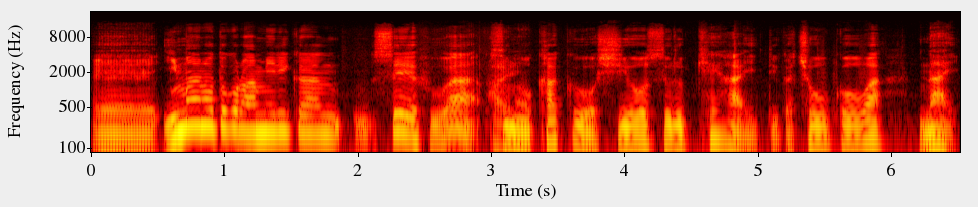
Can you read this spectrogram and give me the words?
えー、今のところアメリカ政府はその核を使用する気配というか兆候はない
